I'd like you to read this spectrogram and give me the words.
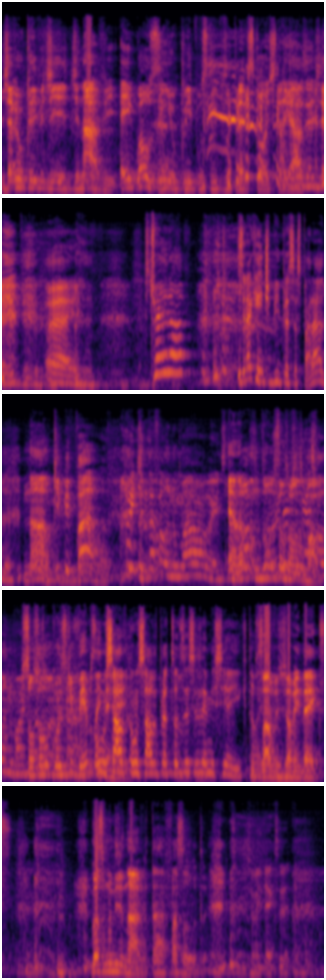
já viu o clipe de, de nave? É igualzinho o clipe, os clipes do Travis Scott, tá ligado? É. Straight up! Será que a gente bipa essas paradas? Não, que bibava. A gente não tá falando mal, a gente tá É, não, não estamos falando tivesse mal. falando mal, Estamos tá falando coisas que vemos na Um internet. salve, um salve pra todos esses MC aí que estão Um aí. salve, Jovem Dex. Gosto muito de nave, tá? Faça outra. Jovem Dex é, é bom.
